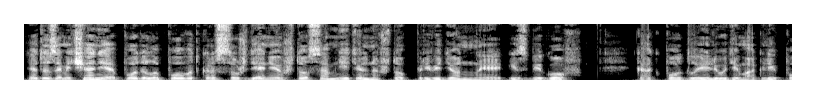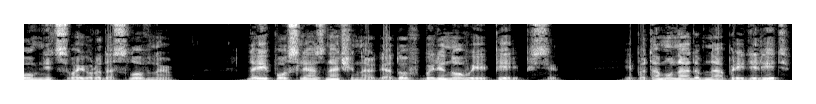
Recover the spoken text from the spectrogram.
Это замечание подало повод к рассуждению, что сомнительно, что приведенные из бегов, как подлые люди, могли помнить свою родословную, да и после означенных годов были новые переписи, и потому надобно определить,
